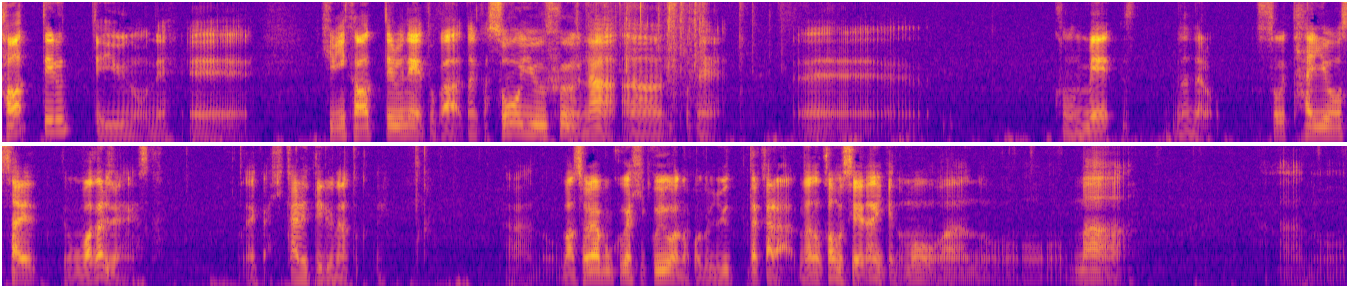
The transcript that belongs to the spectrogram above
変わってるっていうのをね、えー、君変わってるねとかなんかそういう風なあーとね、えー、この目なんだろうそういう対応されわかるじゃないですか。なんか惹かれてるなとかね。あのまあそれは僕が引くようなこと言ったからなのかもしれないけどもあのまああの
